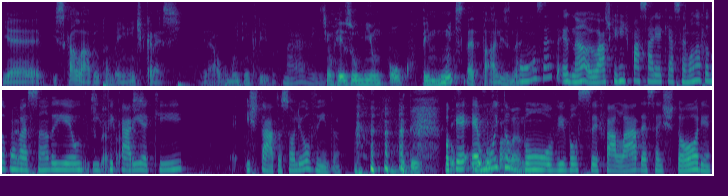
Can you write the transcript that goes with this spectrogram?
e é escalável também. A gente cresce. É algo muito incrível. Maravilha. Se eu resumir um pouco, tem muitos detalhes, né? Com certeza. Não, eu acho que a gente passaria aqui a semana toda conversando é, e eu e ficaria aqui estátua, só lhe ouvindo. Porque eu, eu é muito falando. bom ouvir você falar dessa história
